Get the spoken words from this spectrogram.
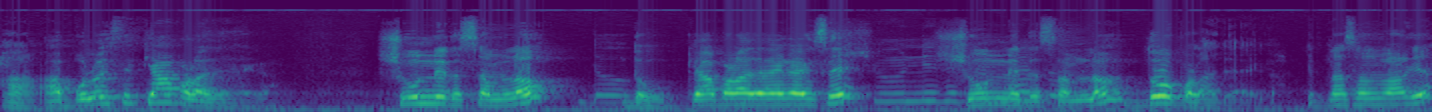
हाँ आप बोलो इसे क्या पढ़ा जाएगा? शून्य दशमलव दो। दो। क्या पढ़ा जाएगा इसे? शून्य दशमलव दो। पढ़ा जाएगा। इतना समझ आ गया?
